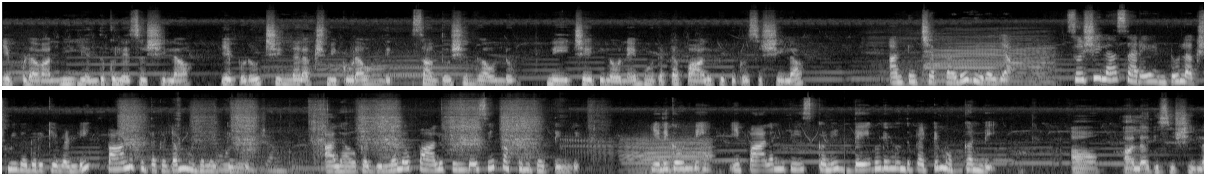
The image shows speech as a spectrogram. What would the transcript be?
ఇప్పుడు అవన్నీ ఎందుకులే సుశీల ఇప్పుడు చిన్న లక్ష్మి కూడా ఉంది. సంతోషంగా ఉండు. నీ చేతిలోనే మొదట పాలు పితుకు సుశీల. అంటూ చెప్పాడు వీరయ్య. సుశీల సరే అంటూ లక్ష్మి దగ్గరికి వెళ్ళి పాలు పితకటం మొదలెట్టింది. అలా ఒక గిన్నెలో పాలు పిండేసి పక్కన పెట్టింది. ఇదిగోండి ఈ పాలను తీసుకొని దేవుడి ముందు పెట్టి మొక్కండి. ఆ అలాగే సుశీల.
